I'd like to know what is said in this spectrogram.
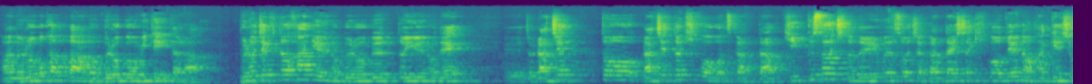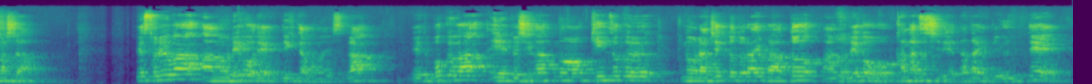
あのロボカッパーのブログを見ていたらプロジェクト羽生のブログというので、えーと、ラチェットラチェット機構を使ったキック装置とドリブル装置が合体した機構というのを発見しました。でそれはあのレゴでできたものですがえーと、僕は、えーと、市販の金属のラチェットドライバーとあのレゴを金槌で叩いて打って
